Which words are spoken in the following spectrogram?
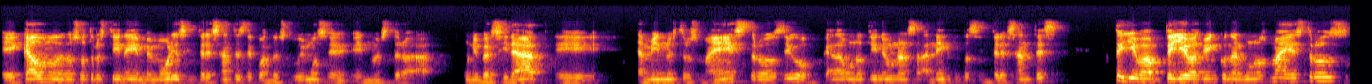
Eh, cada uno de nosotros tiene memorias interesantes de cuando estuvimos en, nuestra universidad, también nuestros maestros, digo, cada uno tiene unas anécdotas interesantes. Te, lleva, te llevas bien con algunos maestros,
